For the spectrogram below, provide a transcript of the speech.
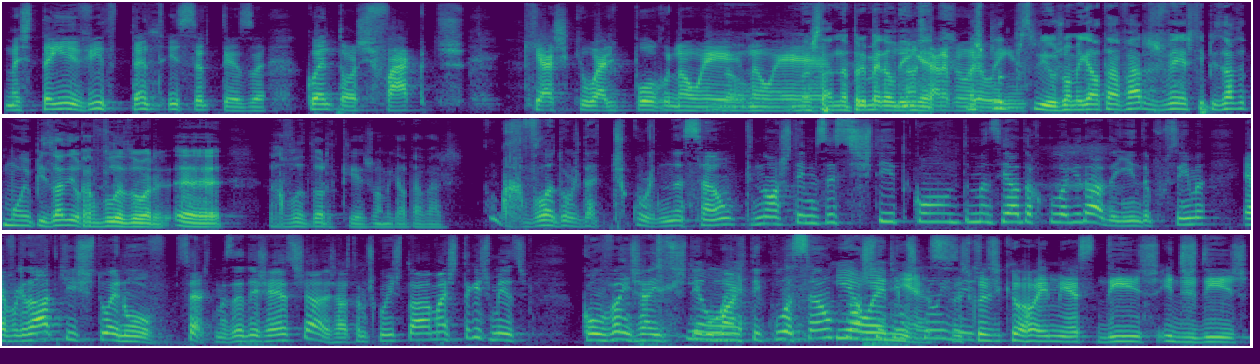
Mas tem havido tanta incerteza quanto aos factos que acho que o alho porro não é. Não, é, Não está na primeira não linha. na Mas primeira pelo que percebi, o João Miguel Tavares vê este episódio como um episódio revelador. Eh, revelador de quê, João Miguel Tavares? Revelador da descoordenação que nós temos assistido com demasiada regularidade. E ainda por cima, é verdade que isto é novo, certo, mas a DGS já, já estamos com isto há mais de três meses. Convém já existir uma articulação que e nós OMS, que não as existe. coisas que a OMS diz e desdiz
